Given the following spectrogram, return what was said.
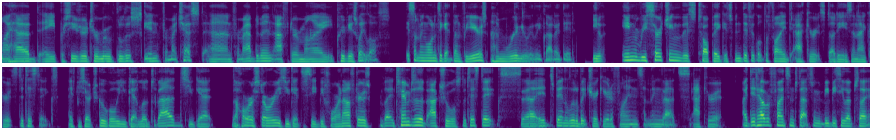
I had a procedure to remove the loose skin from my chest and from my abdomen after my previous weight loss. It's something I wanted to get done for years, and I'm really, really glad I did. You know, in researching this topic, it's been difficult to find accurate studies and accurate statistics. If you search Google, you get loads of ads, you get the horror stories, you get to see before and afters. But in terms of actual statistics, uh, it's been a little bit trickier to find something that's accurate. I did, however, find some stats from the BBC website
